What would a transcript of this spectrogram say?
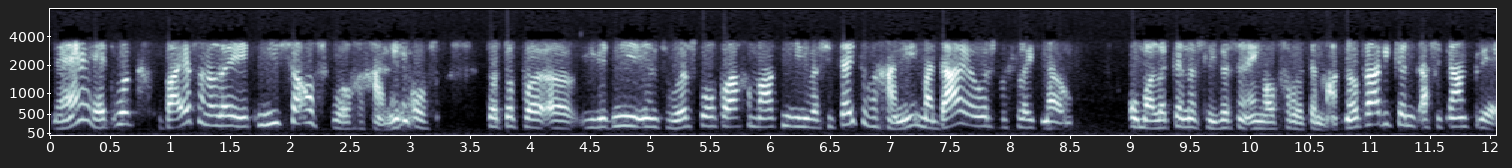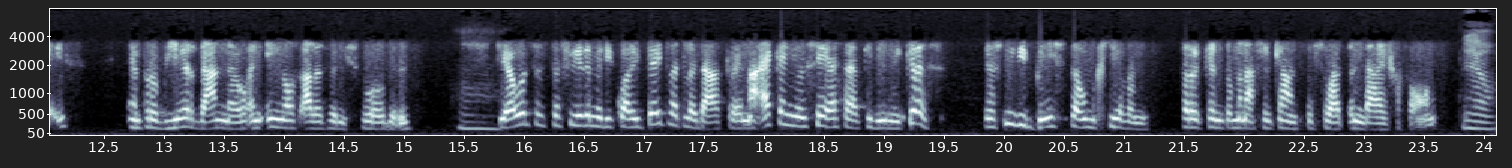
né, nee, het ook baie van hulle het nie self skool gegaan nie of tot op 'n uh, uh, jy weet nie eens hoërskool klaar gemaak nie, universiteit toe gegaan nie, maar daai ouers besluit nou om hulle kinders liewer in Engels groot te maak. Nou praat die kind Afrikaans by huis en probeer dan nou in Engels alles by die skool doen. Hmm. Die ouers is tevrede met die kwaliteit wat hulle daar kry, maar ek kan jou sê as 'n akademikus, dis nie die beste omgewing vir 'n kind om in Afrikaans te swat in daai geval. Ja.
